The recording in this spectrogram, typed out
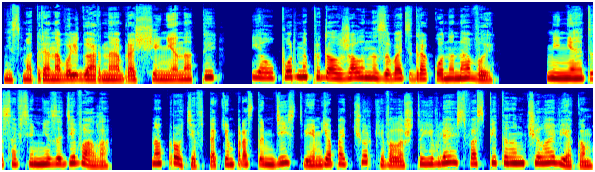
Несмотря на вульгарное обращение на «ты», я упорно продолжала называть дракона на «вы». Меня это совсем не задевало. Напротив, таким простым действием я подчеркивала, что являюсь воспитанным человеком,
